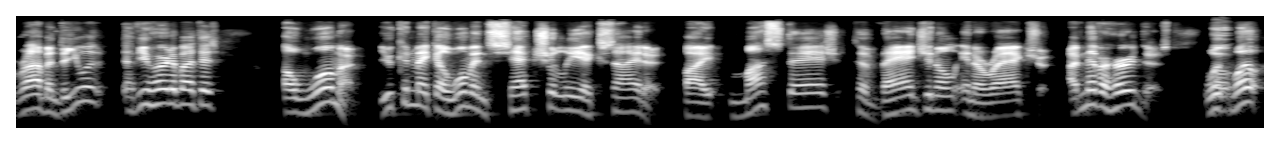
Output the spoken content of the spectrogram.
Robin? Do you have you heard about this? A woman, you can make a woman sexually excited by mustache to vaginal interaction. I've never heard this. What Oh. what,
